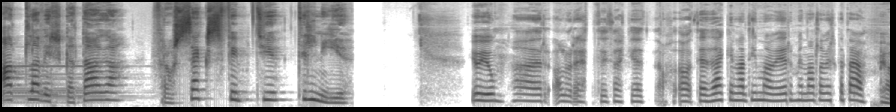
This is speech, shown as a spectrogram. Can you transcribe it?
Alla virka daga frá 6.50 til 9. Jú, jú, það er alveg rétt. Þekkið þið þekkið hennar tíma að við erum hérna alla virka daga. Já,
